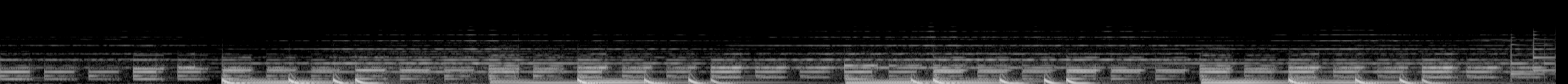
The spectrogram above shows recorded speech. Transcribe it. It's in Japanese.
うん。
